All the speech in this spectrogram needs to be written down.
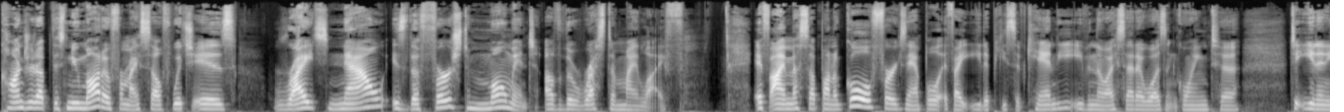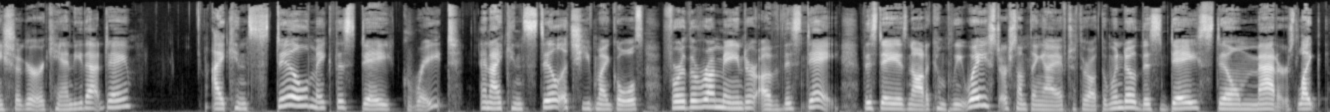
conjured up this new motto for myself, which is right now is the first moment of the rest of my life. If I mess up on a goal, for example, if I eat a piece of candy, even though I said I wasn't going to, to eat any sugar or candy that day, I can still make this day great and I can still achieve my goals for the remainder of this day. This day is not a complete waste or something I have to throw out the window. This day still matters. Like,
